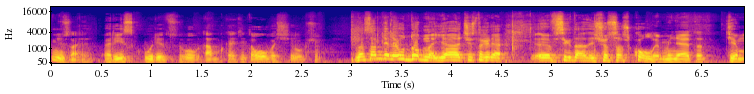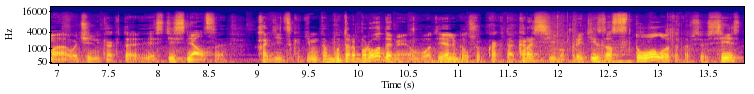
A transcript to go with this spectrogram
не знаю, рис, курицу, там какие-то овощи, в общем. На самом деле удобно. Я, честно говоря, э, всегда еще со школы меня эта тема очень как-то, я стеснялся ходить с какими-то бутербродами, вот, я любил, чтобы как-то красиво прийти за стол, вот это все сесть,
